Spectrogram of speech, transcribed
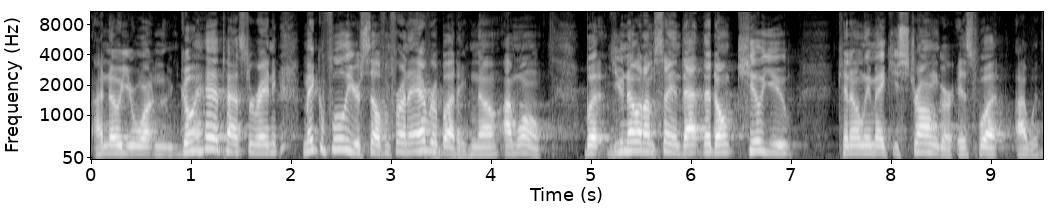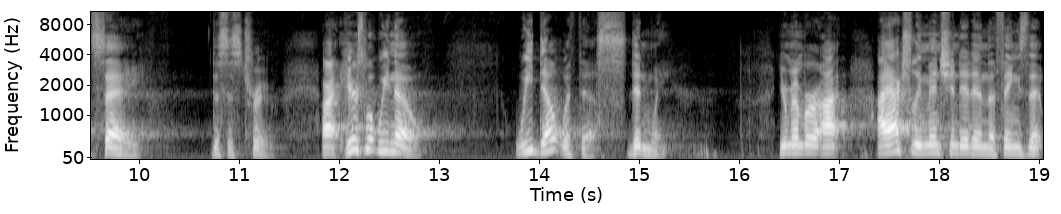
I know you're wanting, go ahead, Pastor Randy, make a fool of yourself in front of everybody. No, I won't. But you know what I'm saying? That that don't kill you can only make you stronger, is what I would say. This is true. All right, here's what we know we dealt with this, didn't we? You remember, I, I actually mentioned it in the things that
